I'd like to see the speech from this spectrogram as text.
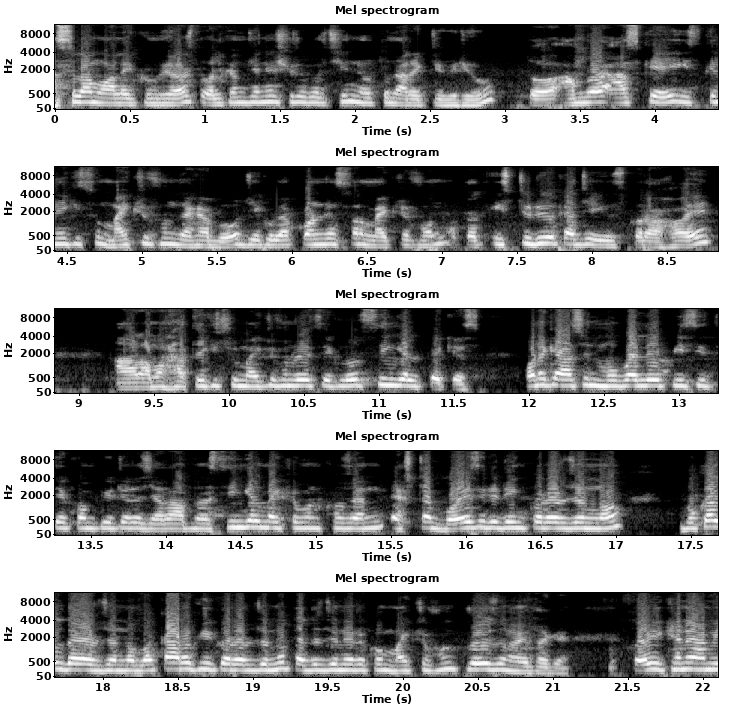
আসসালামু আলাইকুম ভিউয়ার্স, ওয়েলকাম জানিয়ে শুরু করছি নতুন আরেকটি ভিডিও। তো আমরা আজকে স্ক্রিনে কিছু মাইক্রোফোন দেখাবো, যেগুলো কন্ডেন্সার মাইক্রোফোন অর্থাৎ স্টুডিও কাজে ইউজ করা হয়। আর আমার হাতে কিছু মাইক্রোফোন রয়েছে, এগুলো সিঙ্গেল প্যাকেজ অনেকে আছেন মোবাইলে পিসিতে কম্পিউটারে যারা আপনার সিঙ্গেল মাইক্রোফোন খোঁজেন এক্সট্রা ভয়েস এডিটিং করার জন্য ভোকাল দেওয়ার জন্য বা কারও কি করার জন্য, তাদের জন্য এরকম মাইক্রোফোন প্রয়োজন হয়ে থাকে। তো এখানে আমি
